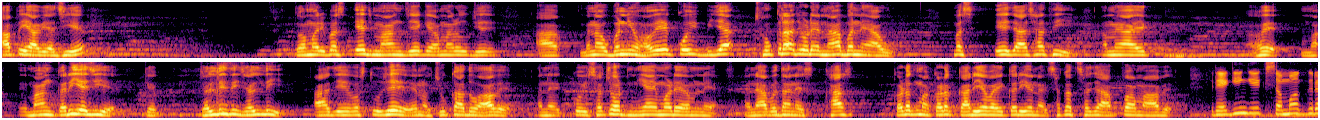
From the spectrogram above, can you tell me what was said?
આપી આવ્યા છીએ. તો અમારી બસ એ જ માંગ છે કે અમારું જે આ બનાવ બન્યો, હવે કોઈ બીજા છોકરા જોડે ના બને આવું. બસ એ જ આશાથી અમે આ એક હવે માંગ કરીએ છીએ કે જલ્દીથી જલ્દી આ જે વસ્તુ છે એનો ચુકાદો આવે અને કોઈ સચોટ ન્યાય મળે અમને અને આ બધાને ખાસ કડકમાં કડક કાર્યવાહી કરી અને સખત સજા આપવામાં આવે. રેગિંગ એક સમગ્ર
